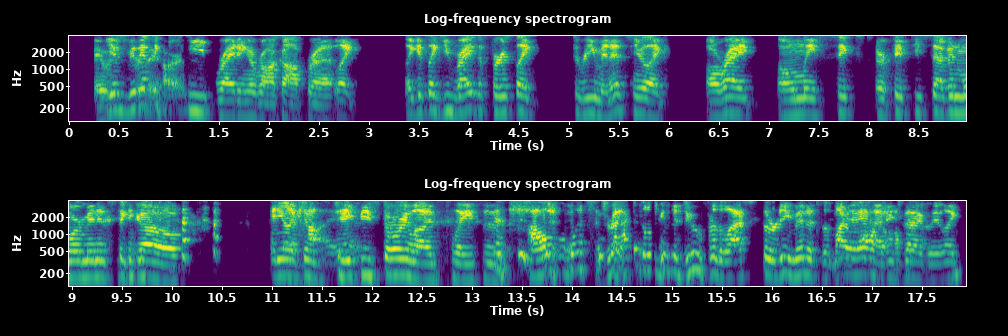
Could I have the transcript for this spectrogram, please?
it you was really, really have to hard. keep writing a rock opera. Like, like it's like you write the first like three minutes, and you're like, all right, only six or fifty-seven more minutes to go. And you're I like, can how, take these storylines places. how what's Dracula gonna do for the last 30 minutes of my yeah, rock exactly. Like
